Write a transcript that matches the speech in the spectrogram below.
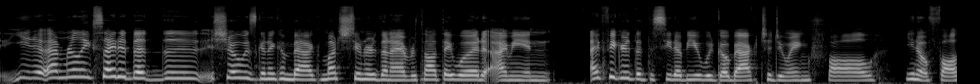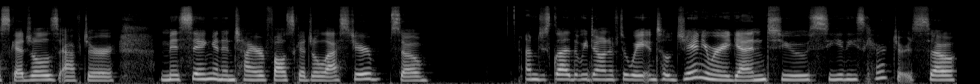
you know, I'm really excited that the show is going to come back much sooner than I ever thought they would. I mean, I figured that the CW would go back to doing fall, you know, fall schedules after missing an entire fall schedule last year. So, I'm just glad that we don't have to wait until January again to see these characters. So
